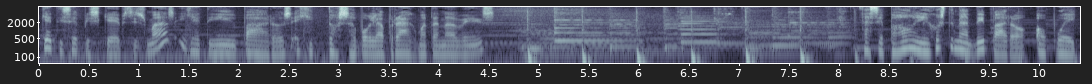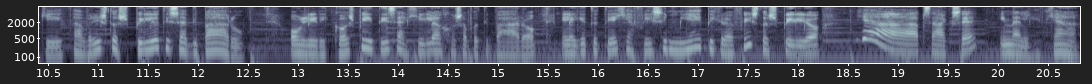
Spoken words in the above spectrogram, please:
και τις επισκέψεις μας, γιατί η Πάρος έχει τόσα πολλά πράγματα να δεις. Θα σε πάω λίγο στην Αντίπαρο, όπου εκεί θα βρεις το σπήλιο της Αντιπάρου. Ο λυρικός ποιητής Αρχίλαχος από την Πάρο λέγεται ότι έχει αφήσει μία επιγραφή στο σπήλιο. Για ψάξε, είναι αλήθεια.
